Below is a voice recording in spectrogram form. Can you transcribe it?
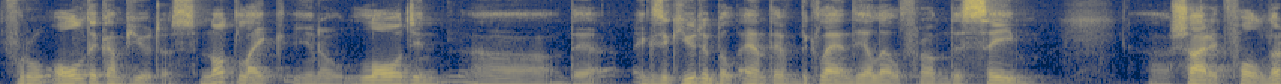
through all the computers, not like you know loading uh, the executable and FB client DLL from the same uh, shared folder,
